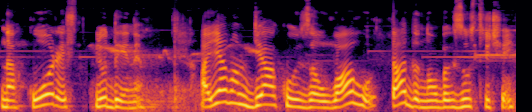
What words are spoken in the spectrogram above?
на користь людини. А я вам дякую за увагу та до нових зустрічей!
